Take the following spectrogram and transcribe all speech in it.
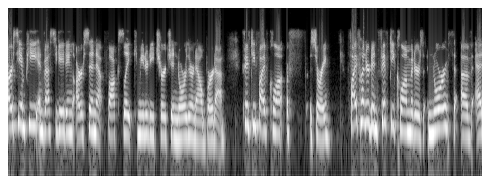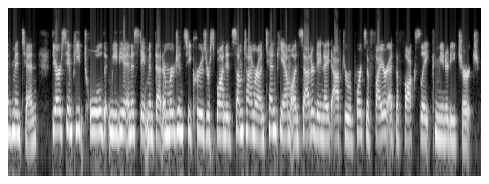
RCMP investigating arson at Fox Lake Community Church in northern Alberta. 55 kilo- sorry 550 kilometers north of Edmonton. The RCMP told media in a statement that emergency crews responded sometime around 10 p.m. on Saturday night after reports of fire at the Fox Lake Community Church.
